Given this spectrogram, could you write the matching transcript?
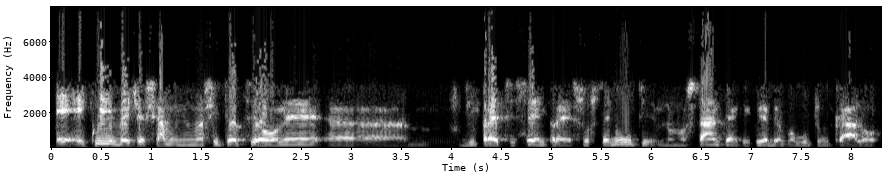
e, e qui invece siamo in una situazione eh, di prezzi sempre sostenuti, nonostante anche qui abbiamo avuto un calo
